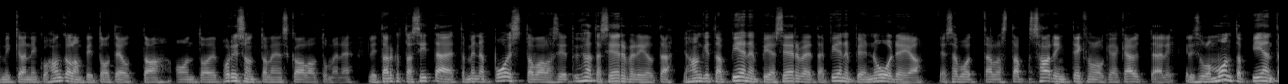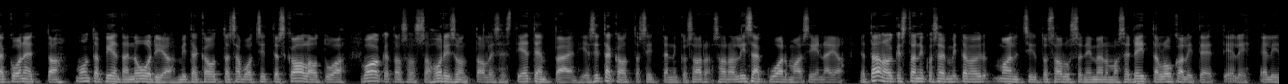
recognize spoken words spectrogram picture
mikä on niin kuin hankalampi toteuttaa, on tuo horisontaalinen skaalautuminen. Eli tarkoittaa sitä, että mennään pois tavallaan siitä yhdeltä serveriltä ja hankitaan pienempiä servereitä ja pienempiä noodeja, ja sä voit tällaista sharding-teknologiaa käyttää. Eli, eli sulla on monta pientä konetta, monta pientä noodia, mitä kautta sä voit sitten skaalautua vaakatasossa horisontaalisesti eteenpäin, ja sitä kautta sitten niin saada, saada lisää kuormaa siinä. Ja, ja tämä on oikeastaan niin se, mitä mä mainitsin tuossa alussa, nimenomaan se data-lokaliteetti, eli, eli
